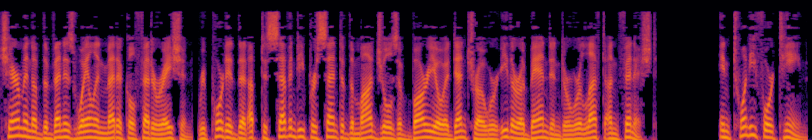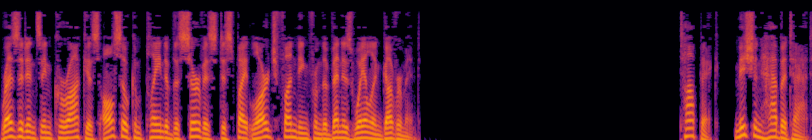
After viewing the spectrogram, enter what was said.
chairman of the Venezuelan Medical Federation, reported that up to 70% of the modules of Barrio Adentro were either abandoned or were left unfinished. In 2014, residents in Caracas also complained of the service despite large funding from the Venezuelan government. Mission habitat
